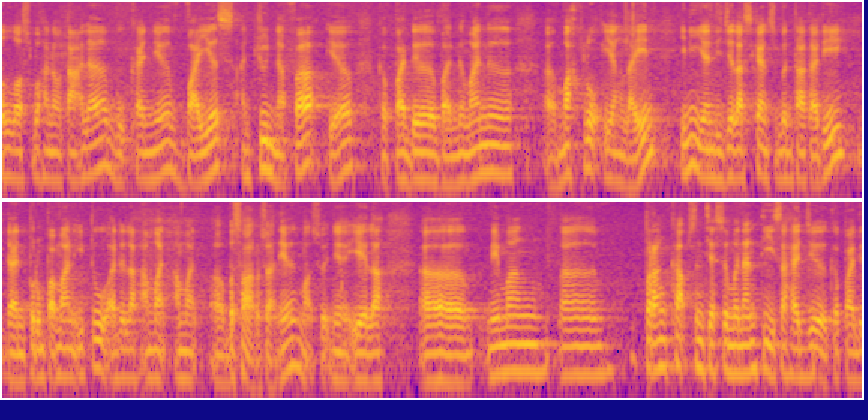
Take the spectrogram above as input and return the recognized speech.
Allah Subhanahu Taala bukannya bias ajun nafa ya kepada mana-mana uh, makhluk yang lain. Ini yang dijelaskan sebentar tadi dan perumpamaan itu adalah amat amat uh, besar Ustaz ya. Maksudnya ialah uh, memang uh, perangkap sentiasa menanti sahaja kepada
